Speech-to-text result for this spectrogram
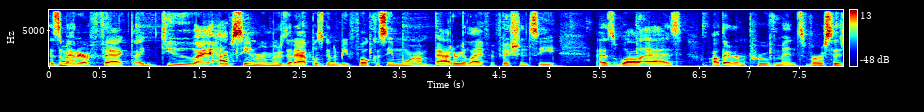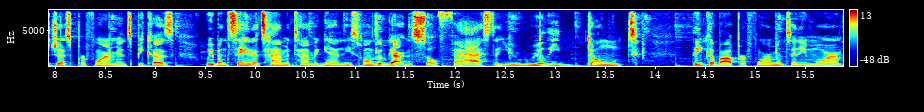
As a matter of fact, I do I have seen rumors that Apple's going to be focusing more on battery life efficiency as well as other improvements versus just performance because we've been saying it time and time again, these phones have gotten so fast that you really don't think about performance anymore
